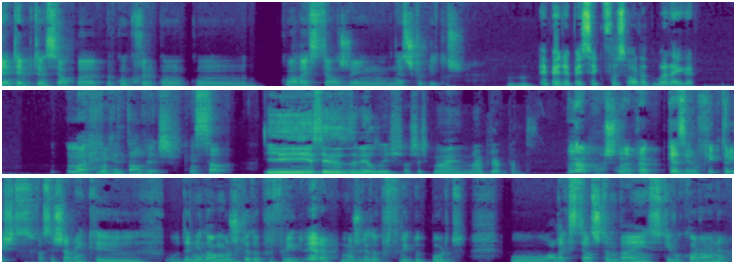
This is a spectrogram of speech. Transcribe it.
tem, tem potencial para, para concorrer com, com, com o Alex Telles nesses capítulos. Uhum. É pena, pensei que fosse a hora de Marega. Marega, talvez, quem sabe. E a saída do Danilo, Luís, achas que não é, não é preocupante? Não, acho que não é preocupante. Quer dizer, eu fico triste. Vocês sabem que o Danilo é o meu jogador preferido, era o meu jogador preferido do Porto, o Alex Telles também, seguir o Corona.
